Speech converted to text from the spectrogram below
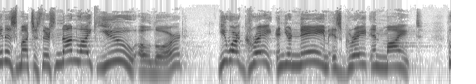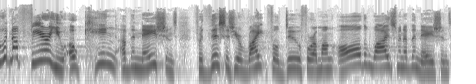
inasmuch as there's none like you, O Lord. You are great, and your name is great in might. Who would not fear you, O King of the nations? For this is your rightful due. For among all the wise men of the nations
